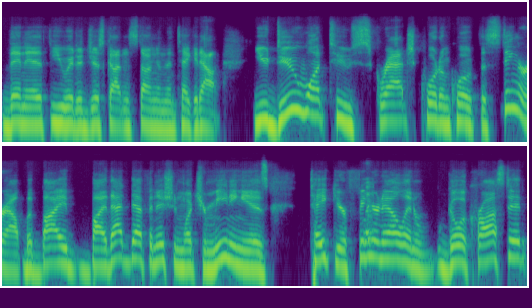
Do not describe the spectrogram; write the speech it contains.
than if you had just gotten stung and then take it out. You do want to scratch, quote unquote, the stinger out, but by by that definition, what you're meaning is take your fingernail and go across it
